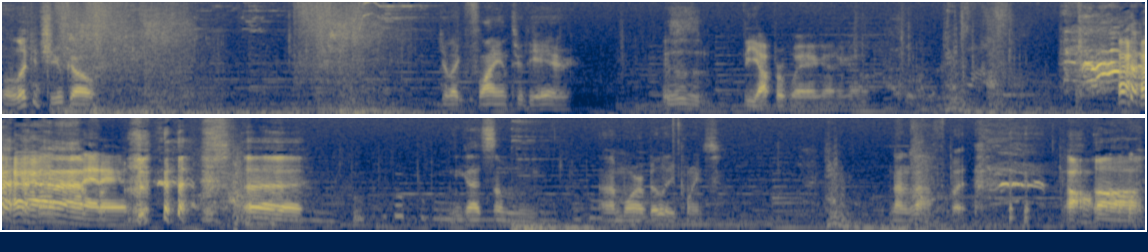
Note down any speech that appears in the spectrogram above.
Well, look at you go. You're like flying through the air. This is the upper way I gotta go. Fat ass. uh, got some uh, more ability points. Not enough, but Oh.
